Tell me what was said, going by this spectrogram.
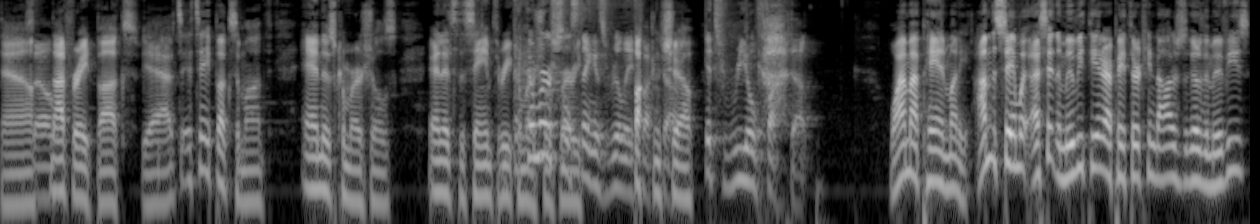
no, So- not for eight bucks. Yeah, it's it's eight bucks a month, and there's commercials, and it's the same three The commercials. commercials thing is really fucking fucked up. show. It's real fucked up. Why am I paying money? I'm the same way. I sit in the movie theater. I pay thirteen dollars to go to the movies,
